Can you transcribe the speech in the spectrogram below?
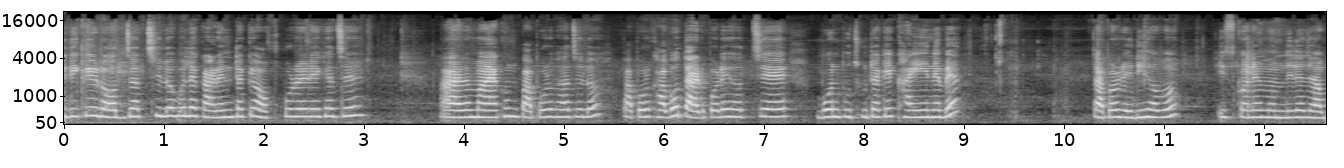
এদিকে রদ যাচ্ছিল বলে কারেন্টটাকে অফ করে রেখেছে। আর মা এখন পাঁপড় ভাজলো। পাঁপড় খাব, তারপরে হচ্ছে বোন পুচকুটাকে খাইয়ে নেবে। তারপর রেডি হব। ইস্কনের মন্দিরে যাব।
